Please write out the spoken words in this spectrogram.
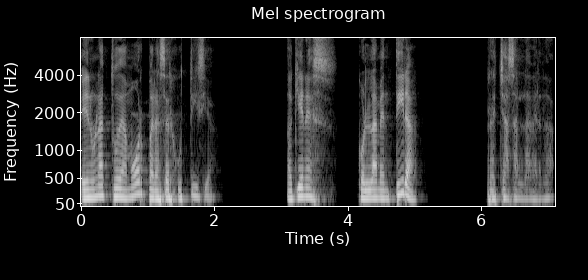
en un acto de amor para hacer justicia a quienes con la mentira rechazan la verdad.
